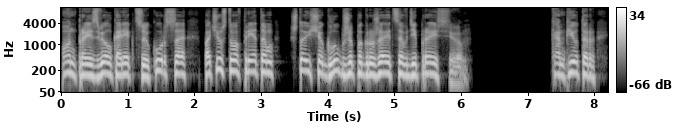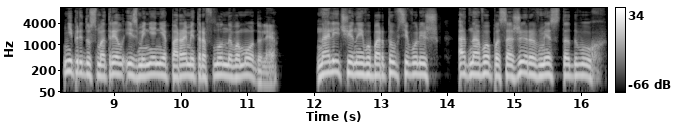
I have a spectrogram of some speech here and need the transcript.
Он произвел коррекцию курса, почувствовав при этом, что еще глубже погружается в депрессию. Компьютер не предусмотрел изменения параметров лунного модуля. Наличие на его борту всего лишь одного пассажира вместо двух.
